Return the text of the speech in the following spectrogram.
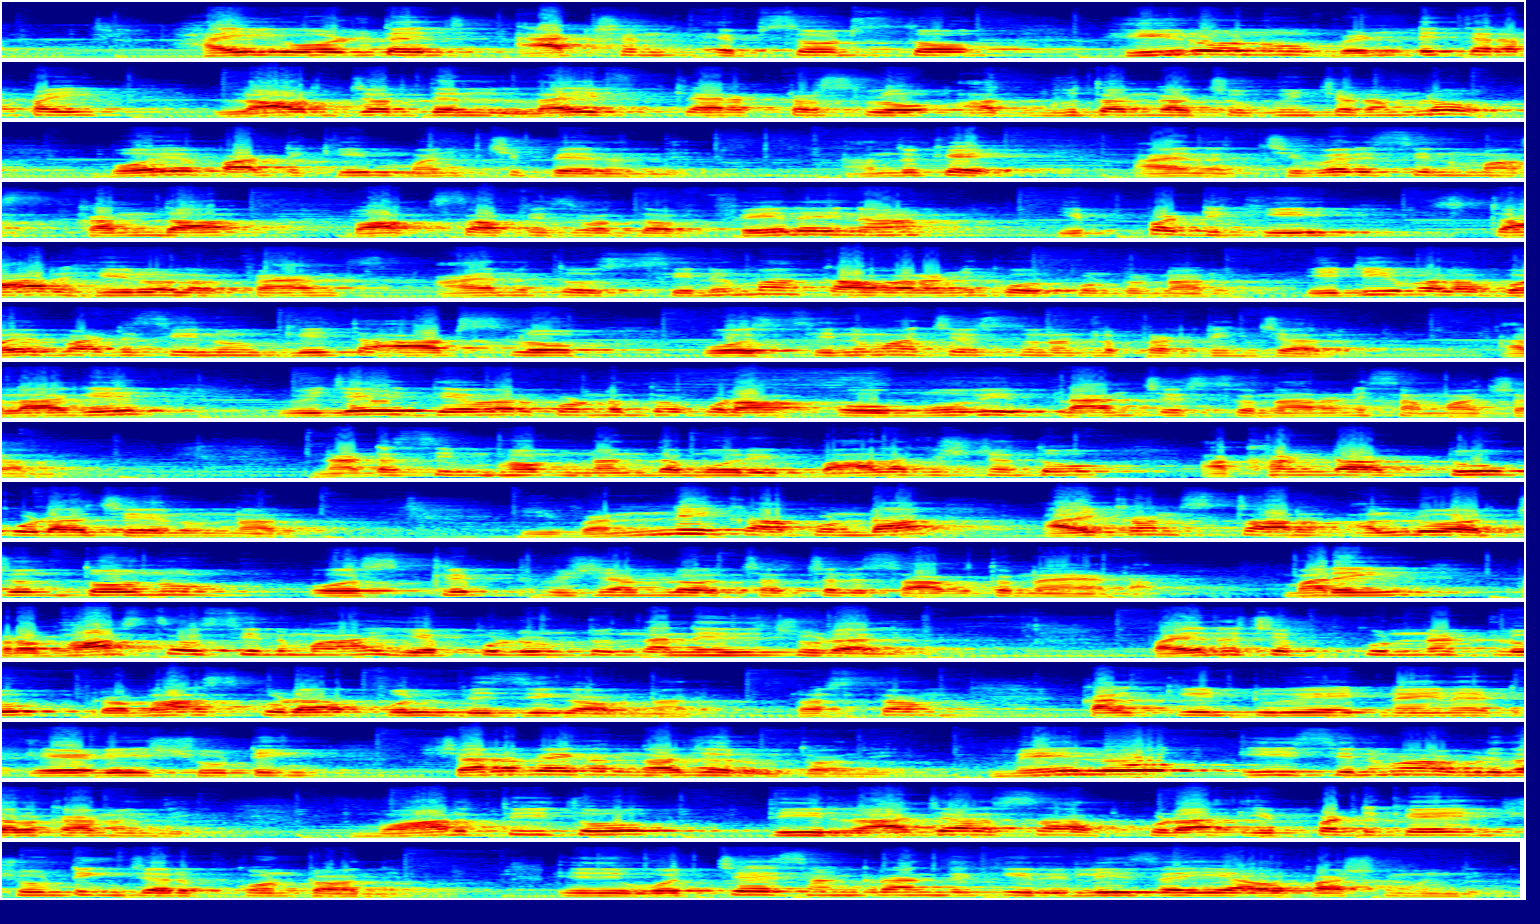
హై వోల్టేజ్ యాక్షన్ ఎపిసోడ్స్తో హీరోను వెండితెరపై లార్జర్ దెన్ లైఫ్ క్యారెక్టర్స్లో అద్భుతంగా చూపించడంలో బోయపాటికి మంచి పేరుంది. అందుకే ఆయన చివరి సినిమా స్కంద బాక్స్ ఆఫీస్ వద్ద ఫెయిల్ అయినా ఇప్పటికీ స్టార్ హీరోల ఫ్యాన్స్ ఆయనతో సినిమా కావాలని కోరుకుంటున్నారు. ఇటీవల బోయపాటి సీను గీత ఆర్ట్స్లో ఓ సినిమా చేస్తున్నట్లు ప్రకటించారు. అలాగే విజయ్ దేవరకొండతో కూడా ఓ మూవీ ప్లాన్ చేస్తున్నారని సమాచారం. నటసింహం నందమూరి బాలకృష్ణతో అఖండ టూ కూడా చేయనున్నారు. ఇవన్నీ కాకుండా ఐకాన్ స్టార్ అల్లు అర్జున్తోనూ ఓ స్క్రిప్ట్ విషయంలో చర్చలు సాగుతున్నాయట. మరి ప్రభాస్తో సినిమా ఎప్పుడు ఉంటుందనేది చూడాలి. పైన చెప్పుకున్నట్లు ప్రభాస్ కూడా ఫుల్ బిజీగా ఉన్నారు. ప్రస్తుతం కల్కి two eight nine eight AD shooting శరవేగంగా జరుగుతోంది. మేలో ఈ సినిమా విడుదల కానుంది. మారుతితో ది రాజా సాబ్ కూడా ఇప్పటికే షూటింగ్ జరుపుకుంటోంది. ఇది వచ్చే సంక్రాంతికి రిలీజ్ అయ్యే అవకాశం ఉంది.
